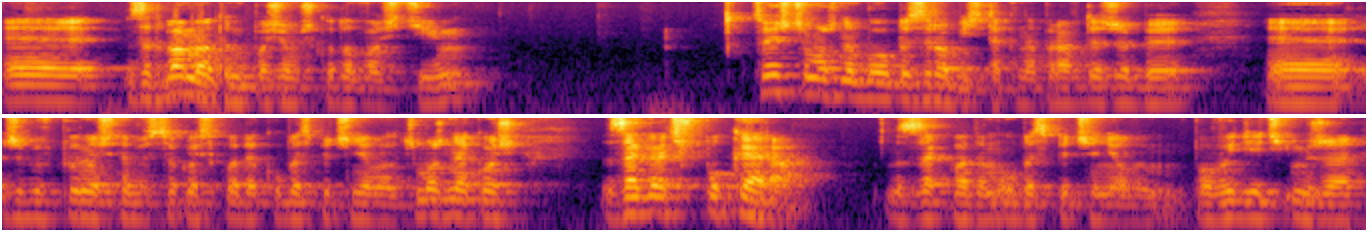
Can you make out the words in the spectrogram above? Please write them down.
e, zadbamy o ten poziom szkodowości, co jeszcze można byłoby zrobić tak naprawdę, żeby, e, żeby wpłynąć na wysokość składek ubezpieczeniowych? Czy można jakoś zagrać w pokera z zakładem ubezpieczeniowym, powiedzieć im, że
